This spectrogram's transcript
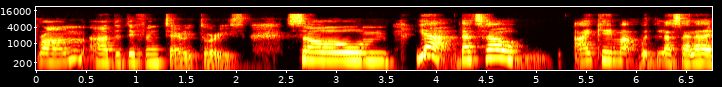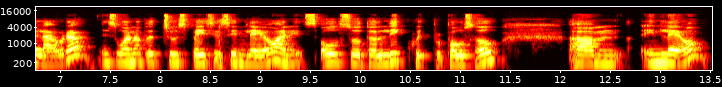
from uh, the different territories. So um, yeah, that's how I came up with La Sala de Laura. It's one of the two spaces in Leo, and it's also the liquid proposal um, in Leo.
